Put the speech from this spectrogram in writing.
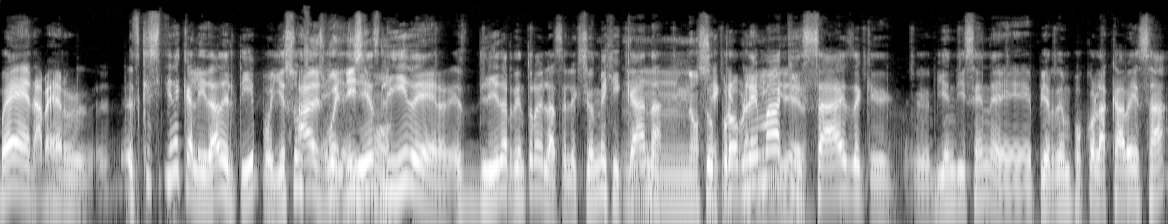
Bueno, a ver, es que sí tiene calidad el tipo y es un Ah, es y- buenísimo. Y es líder, es líder dentro de la selección mexicana. Mm, no Su sé problema quizá es de que, eh, bien dicen, eh, pierde un poco la cabeza.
